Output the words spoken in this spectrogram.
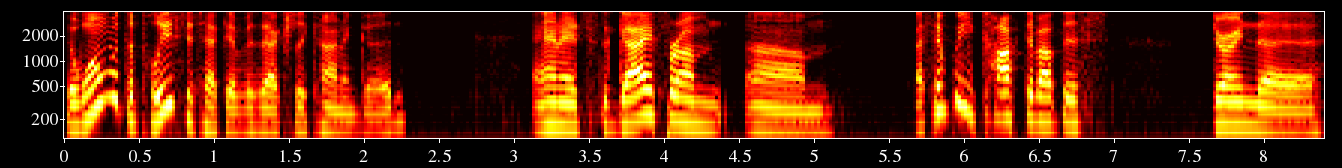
The one with the police detective is actually kind of good, and it's the guy from. Um, I think we talked about this during the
